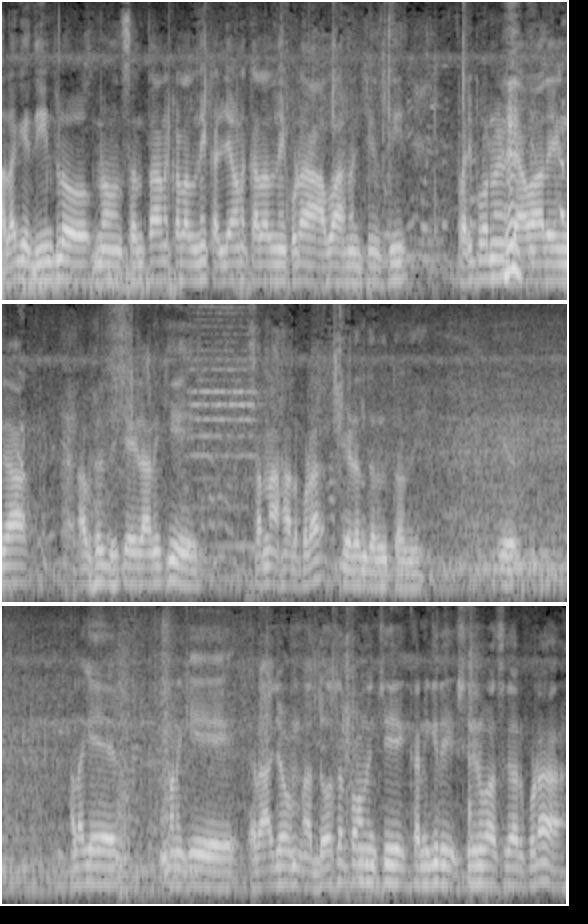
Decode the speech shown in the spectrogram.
అలాగే దీంట్లో మేము సంతాన కళల్ని కళ్యాణ కళల్ని కూడా ఆవాహనం చేసి పరిపూర్ణమైన దేవాలయంగా అభివృద్ధి చేయడానికి సన్నాహాలు కూడా చేయడం జరుగుతుంది. అలాగే మనకి రాజవం దోసరపాం నుంచి కనిగిరి శ్రీనివాస్ గారు కూడా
